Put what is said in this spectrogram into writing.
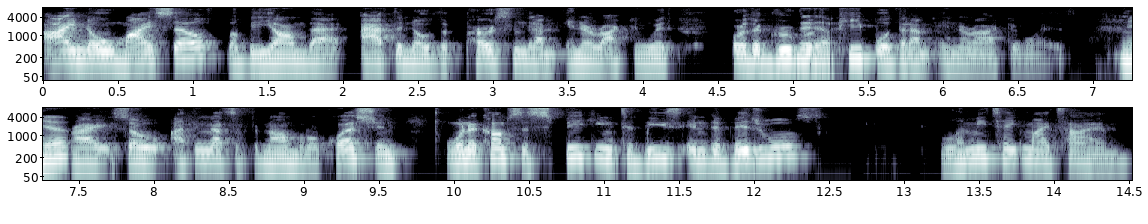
I know myself, but beyond that, I have to know the person that I'm interacting with or the group yeah. of people that I'm interacting with. Yeah. Right. So I think that's a phenomenal question. When it comes to speaking to these individuals, let me take my time,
